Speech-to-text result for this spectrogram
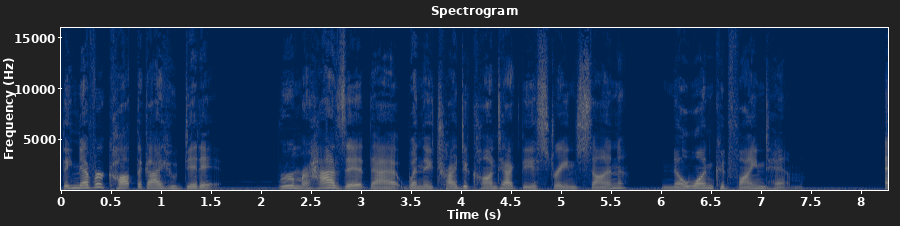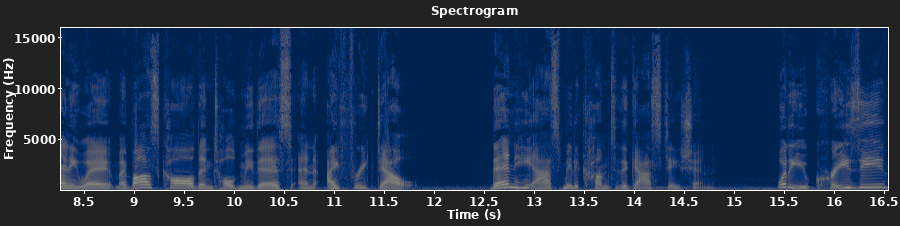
They never caught the guy who did it. Rumor has it that when they tried to contact the estranged son, no one could find him. Anyway, my boss called and told me this, and I freaked out. Then he asked me to come to the gas station. What are you, crazy?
